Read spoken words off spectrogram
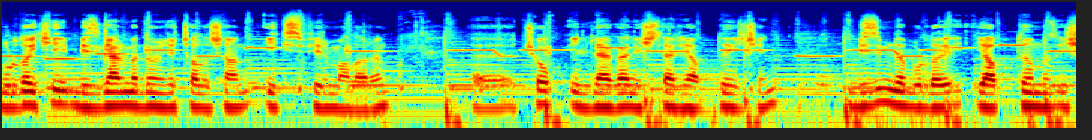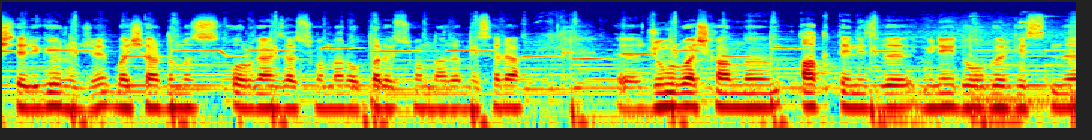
Buradaki biz gelmeden önce çalışan X firmaların e, çok illegal işler yaptığı için bizim de burada yaptığımız işleri görünce başardığımız organizasyonlar, operasyonları mesela e, Cumhurbaşkanlığı'nın Akdeniz ve Güneydoğu bölgesinde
